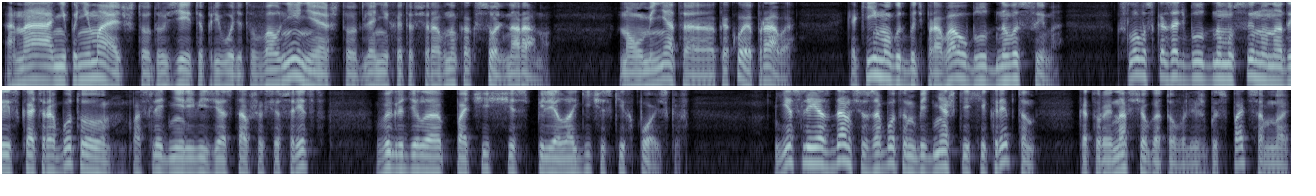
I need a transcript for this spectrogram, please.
Она не понимает, что друзей это приводит в волнение, что для них это все равно как соль на рану. Но у меня-то какое право? Какие могут быть права у блудного сына? К слову сказать, блудному сыну надо искать работу, последняя ревизия оставшихся средств – выглядела почище спелеологических поисков. Если я сдамся заботам бедняжки Хикрептон, которая на все готова лишь бы спать со мной,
